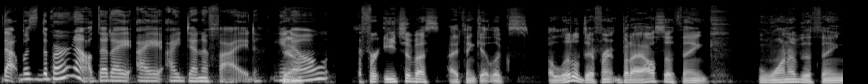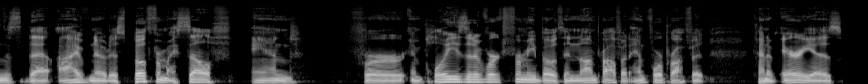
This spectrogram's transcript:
that was the burnout that I, I identified, you Yeah. know? for each of us, I think it looks a little different, but I also think one of the things that I've noticed, both for myself and for employees that have worked for me, both in nonprofit and for profit kind of areas,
